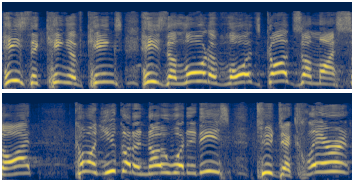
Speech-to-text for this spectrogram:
He's the King of Kings, He's the Lord of Lords, God's on my side. Come on, you've got to know what it is to declare it,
